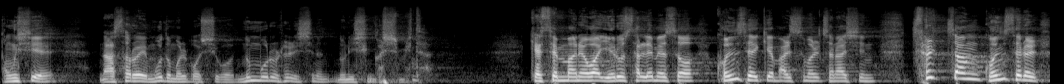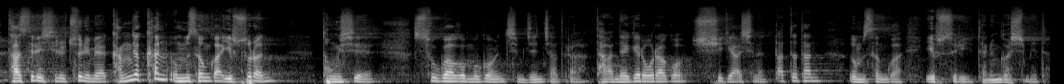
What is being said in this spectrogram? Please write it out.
동시에 나사로의 무덤을 보시고 눈물을 흘리시는 눈이신 것입니다. 겟셋마네와 예루살렘에서 권세 있게 말씀을 전하신 철장 권세를 다스리실 주님의 강력한 음성과 입술은 동시에 수고하고 무거운 짐진 자들아 다 내게로 오라고 쉬게 하시는 따뜻한 음성과 입술이 되는 것입니다.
